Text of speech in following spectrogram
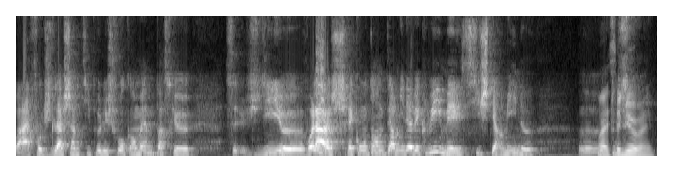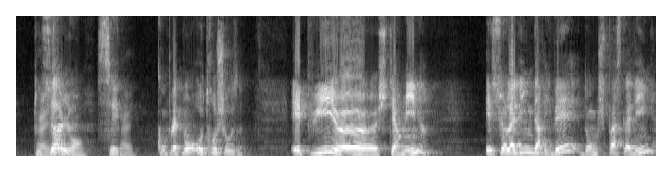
ouais, faut que je lâche un petit peu les chevaux quand même parce que je dis, euh, voilà, je serais content de terminer avec lui, mais si je termine ouais, c'est mieux, ouais. tout seul, c'est complètement autre chose. Et puis, je termine, et sur la ligne d'arrivée, donc je passe la ligne.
